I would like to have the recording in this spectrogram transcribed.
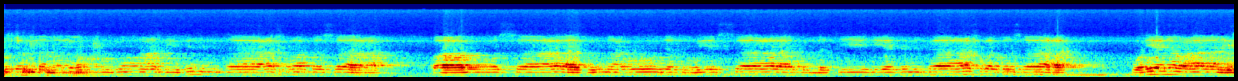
وسلم يوم الجمعة ثنتا عشرة ساعة قالوا والساعات المعهودة هي الساعات التي هي ثنتا عشرة ساعة وهي نوعان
